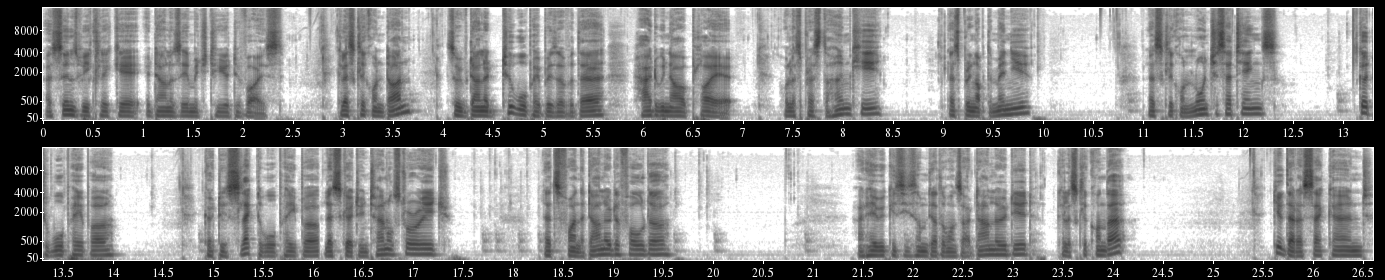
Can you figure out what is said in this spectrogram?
As soon as we click it, it downloads the image to your device. Okay, let's click on done. So we've downloaded two wallpapers over there. How do we now apply it? Well, let's press the home key. Let's bring up the menu. Let's click on launcher settings. Go to wallpaper. Go to select a wallpaper. Let's go to internal storage. Let's find the downloader folder. And here we can see some of the other ones are downloaded. Okay, let's click on that. Give that a second.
